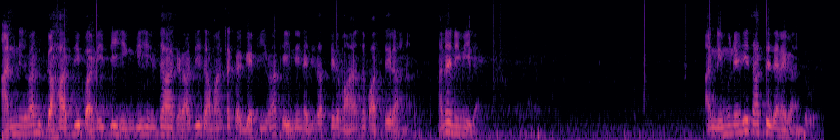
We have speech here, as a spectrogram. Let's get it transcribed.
අන්න ඒවන් ගහද්දි බනිද්දි හිංගි හිංසා කරද්දි Tamanට ගැටීමක් එන්නේ නැති තත්ත්වෙට මානසපත් වෙලා නම්. අන්න නිමිලා. අන්න නිමුනේදී தත්ත්වය දැනගන්න ඕනේ.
